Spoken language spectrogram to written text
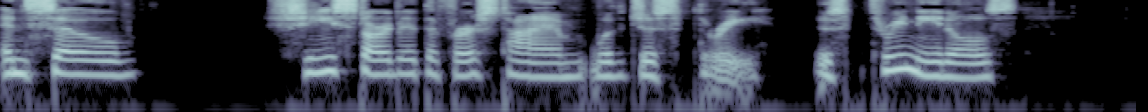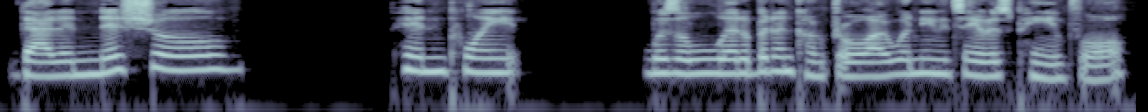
And so she started the first time with just three, just three needles. That initial pinpoint was a little bit uncomfortable. I wouldn't even say it was painful,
